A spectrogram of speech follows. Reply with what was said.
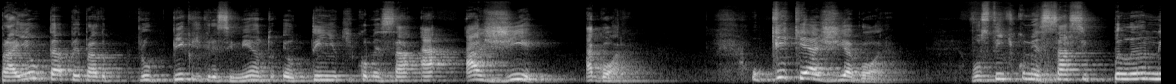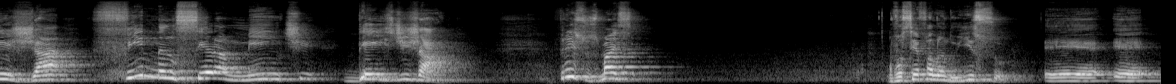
Para eu estar tá preparado para o pico de crescimento, eu tenho que começar a agir agora. O que, que é agir agora? Você tem que começar a se planejar financeiramente desde já. Vinícius, mas você falando isso é, é,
